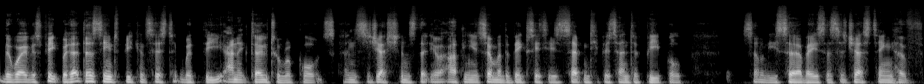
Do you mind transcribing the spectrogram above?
the wave is peak, but that does seem to be consistent with the anecdotal reports and suggestions that you know, I think in some of the big cities, seventy percent of people, some of these surveys are suggesting have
